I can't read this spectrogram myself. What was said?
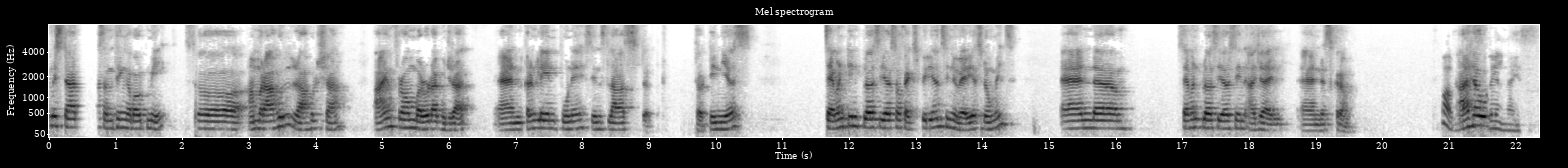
Let me start something about me. So I'm Rahul, Rahul Shah. I am from Baroda, Gujarat and currently in Pune since last 13 years. 17 plus years of experience in various domains and um, 7 plus years in Agile and Scrum. Wow, that's I have, really nice.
